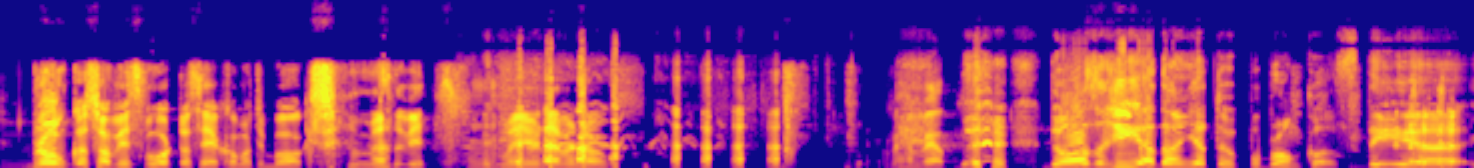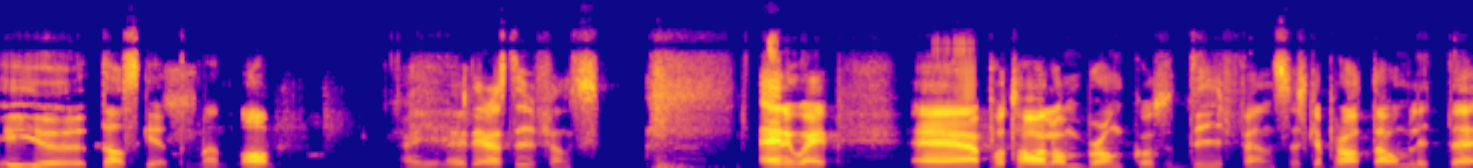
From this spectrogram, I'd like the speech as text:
Mm. Broncos har vi svårt att se komma tillbaks, men, vi, men you never know. vem vet? Du har alltså redan gett upp på Broncos. Det är ju taskigt, men ja. Jag gillar ju deras defense. Anyway, eh, på tal om Broncos defense, vi ska prata om lite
